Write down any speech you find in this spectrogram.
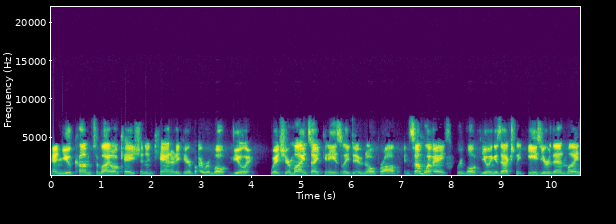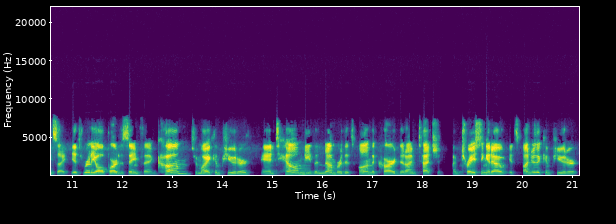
and you come to my location in Canada here by remote viewing which your mind MindSight can easily do, no problem. In some ways, remote viewing is actually easier than mind MindSight. It's really all part of the same thing. Come to my computer and tell me the number that's on the card that I'm touching. I'm tracing it out. It's under the computer.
